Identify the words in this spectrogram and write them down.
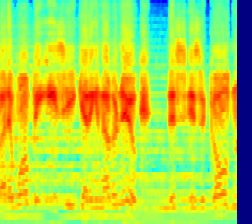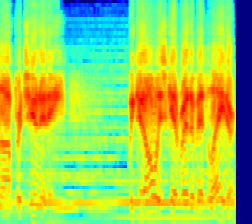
But it won't be easy getting another nuke. This is a golden opportunity. We could always get rid of it later.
